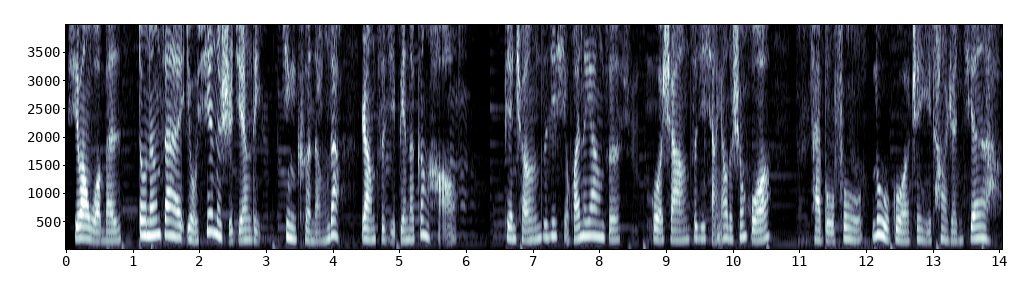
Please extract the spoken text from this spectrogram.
希望我们都能在有限的时间里，尽可能的让自己变得更好，变成自己喜欢的样子，过上自己想要的生活，才不负路过这一趟人间啊！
